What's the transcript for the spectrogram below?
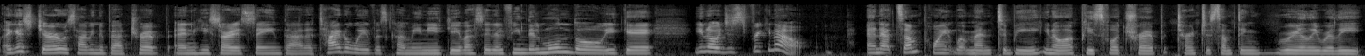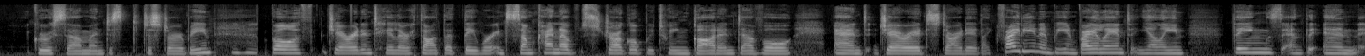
I guess Jarrod was having a bad trip and he started saying that a tidal wave was coming y que iba a ser el fin del mundo y que, you know, just freaking out. And at some point, what meant to be, you know, a peaceful trip turned to something really, really gruesome and just disturbing. Mm-hmm. Both Jarrod and Taylor thought that they were in some kind of struggle between God and devil. And Jarrod started like fighting and being violent and yelling things, and th- and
